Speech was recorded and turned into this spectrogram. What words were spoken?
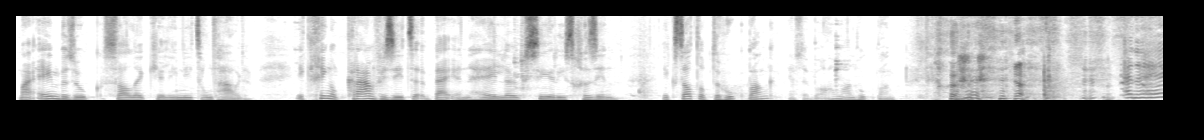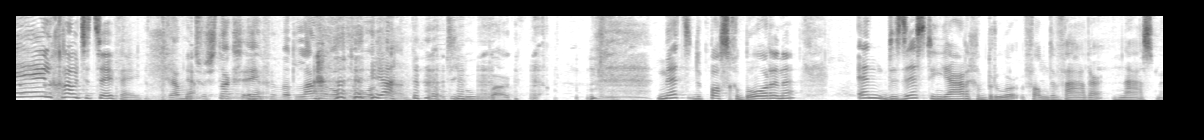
maar één bezoek zal ik jullie niet onthouden. Ik ging op kraamvisite bij een heel leuk Syrisch gezin. Ik zat op de hoekbank. Ja, ze hebben allemaal een hoekbank. en een hele grote tv. Daar moeten we straks even wat langer op doorgaan, op die hoekbank. Met de pasgeborene en de 16-jarige broer van de vader naast me,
